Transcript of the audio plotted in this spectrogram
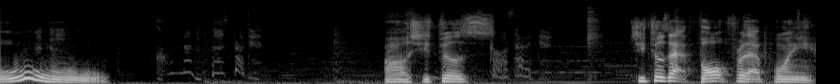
Ooh. Oh, she feels she feels at fault for that point.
